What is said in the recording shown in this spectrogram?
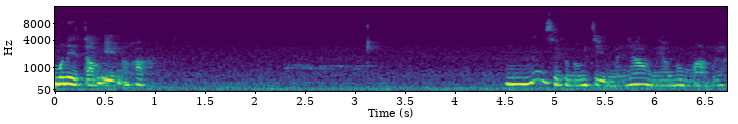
มือนี่ตำเองนะคะอืมใส่ขนมจีนมาเน่าเหนียวนุ่มมากเลย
